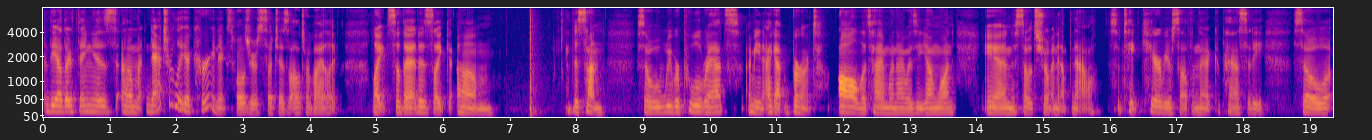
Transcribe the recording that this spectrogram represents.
the other thing is um, naturally occurring exposures such as ultraviolet light. So that is like um, the sun. So we were pool rats. I mean, I got burnt all the time when I was a young one, and so it's showing up now. So take care of yourself in that capacity. So,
